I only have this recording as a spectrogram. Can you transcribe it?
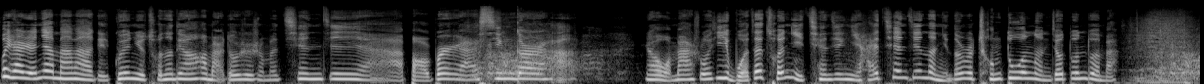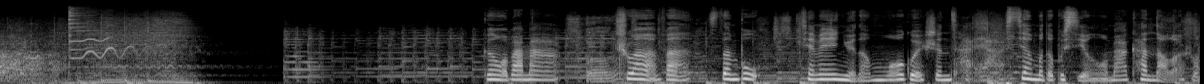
为啥人家妈妈给闺女存的电话号码都是什么千金呀、宝贝儿啊、心肝儿哈？然后我妈说：“一我在存你千金，你还千金呢？你都是成吨了，你叫墩墩吧。”跟我爸妈吃完晚饭散步，前面一女的魔鬼身材呀，羡慕的不行。我妈看到了，说：“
